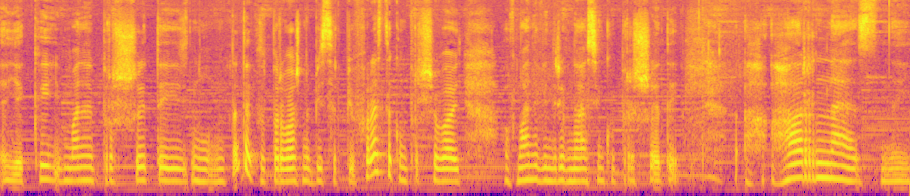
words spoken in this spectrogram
е, який в мене прошитий. Ну, не так переважно бісер півхрестиком прошивають, а в мене він рівнесенько прошитий. Гарнезний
